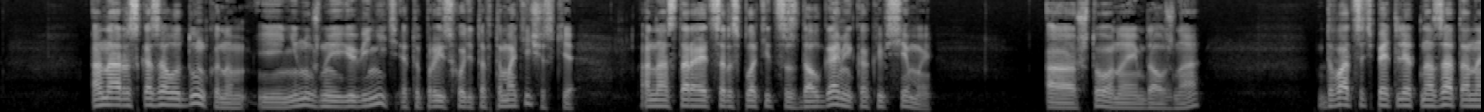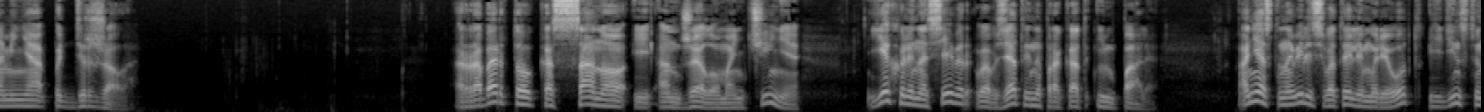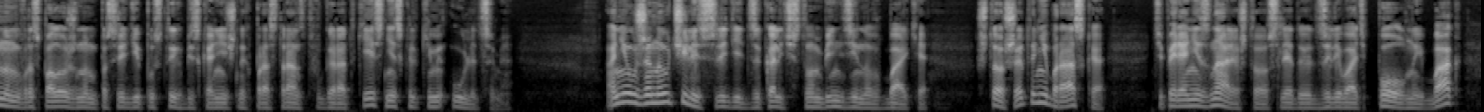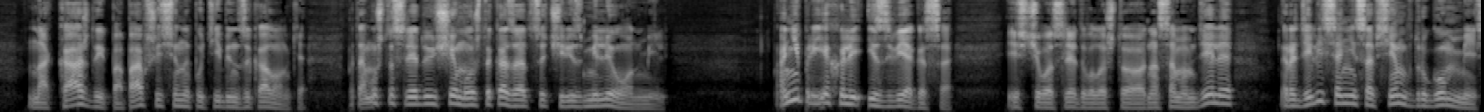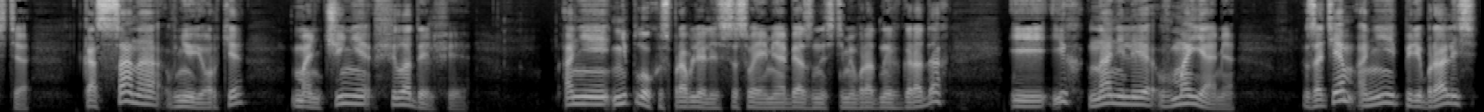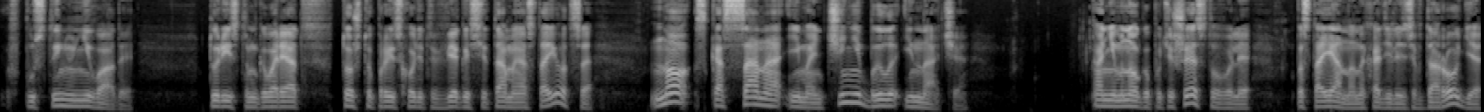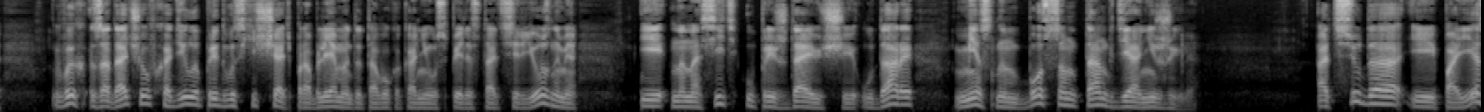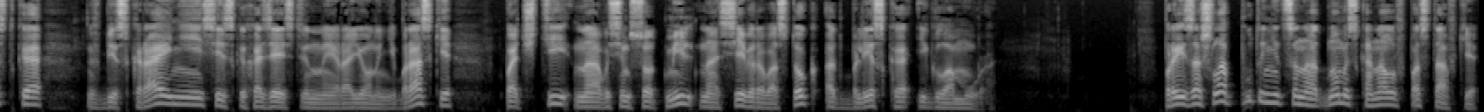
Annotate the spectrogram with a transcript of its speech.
Она рассказала Дунканам, и не нужно ее винить, это происходит автоматически. Она старается расплатиться с долгами, как и все мы. А что она им должна? Двадцать пять лет назад она меня поддержала. Роберто Кассано и Анджело Манчини ехали на север во взятый на прокат импале. Они остановились в отеле «Мариот», единственном в расположенном посреди пустых бесконечных пространств в городке с несколькими улицами. Они уже научились следить за количеством бензина в баке. Что ж, это не Браска. Теперь они знали, что следует заливать полный бак на каждой попавшейся на пути бензоколонке, потому что следующее может оказаться через миллион миль. Они приехали из Вегаса, из чего следовало, что на самом деле – Родились они совсем в другом месте. Кассана в Нью-Йорке, Манчини в Филадельфии. Они неплохо справлялись со своими обязанностями в родных городах, и их наняли в Майами. Затем они перебрались в пустыню Невады. Туристам говорят, то, что происходит в Вегасе, там и остается, но с Кассана и Манчини было иначе. Они много путешествовали, постоянно находились в дороге, в их задачу входило предвосхищать проблемы до того, как они успели стать серьезными, и наносить упреждающие удары местным боссам там, где они жили. Отсюда и поездка в бескрайние сельскохозяйственные районы Небраски почти на 800 миль на северо-восток от блеска и гламура произошла путаница на одном из каналов поставки,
